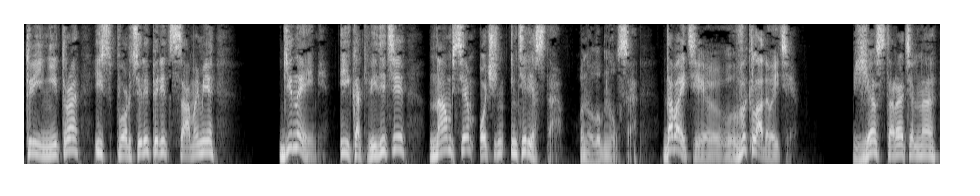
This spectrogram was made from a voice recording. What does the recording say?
три нитро испортили перед самыми гинеями. И, как видите, нам всем очень интересно. Он улыбнулся. Давайте, выкладывайте. Я старательно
